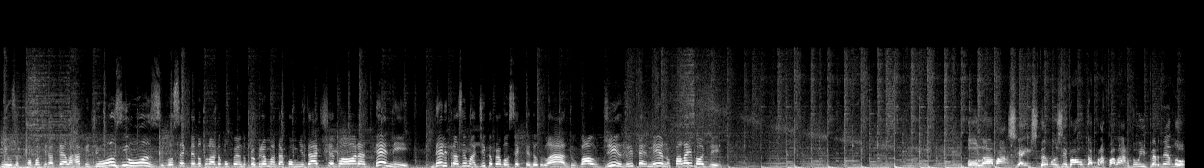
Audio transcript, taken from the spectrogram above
Nilza, por favor, aqui na tela, rapidinho, 11 11 Você que está do outro lado acompanhando o programa da comunidade, chegou a hora dele, dele trazer uma dica para você que está do outro lado, Valdir do Hipermeno. Fala aí, Valdir. Olá, Márcia, estamos de volta para falar do Hipermeno.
